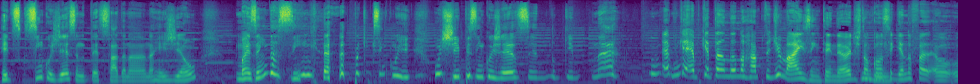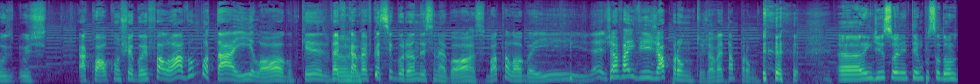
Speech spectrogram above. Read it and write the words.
redes 5G sendo testada na, na região. Mas ainda assim, por que, que se incluir um chip 5G se, do que, né? É porque, é porque tá andando rápido demais, entendeu? Eles Uhum. estão conseguindo fazer. Os, os- a Qualcomm chegou e falou: Ah, vamos botar aí logo, porque vai, ficar, Uhum. vai ficar segurando esse negócio. Bota logo aí. É, já vai vir, já pronto, já vai estar pronto. Ah, além disso, ele tem um processador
